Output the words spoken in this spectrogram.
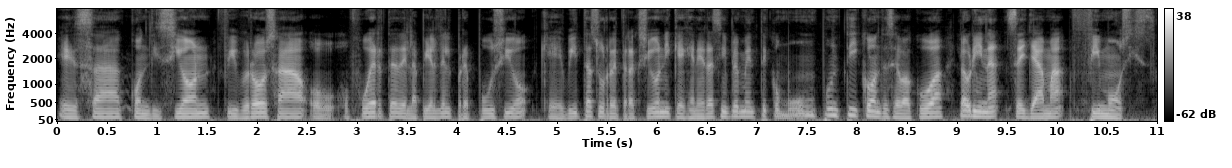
esa condición fibrosa o, fuerte de la piel del prepucio que evita su retracción y que genera simplemente como un puntico donde se evacúa la orina, se llama fimosis.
